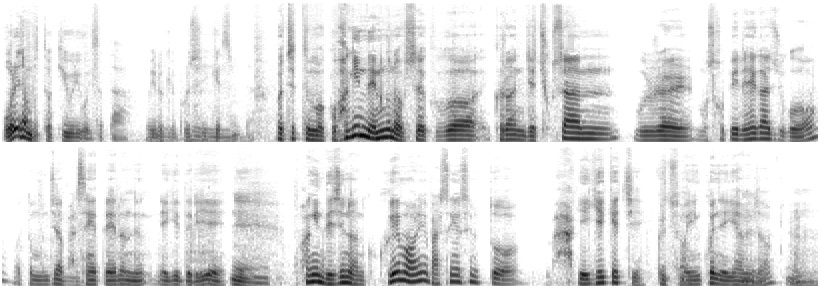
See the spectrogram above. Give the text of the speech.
오래전부터 기울이고 있었다. 뭐 이렇게 볼 수 있겠습니다. 어쨌든 뭐 그 확인되는 건 없어요. 그거 그런 이제 축산물을 뭐 소비를 해가지고 어떤 문제가 발생했다 이런 얘기들이 예. 확인되지는 않고 그게 만약에 발생했으면 또 막 얘기했겠지. 그렇죠. 뭐 인권 얘기하면서. 음.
